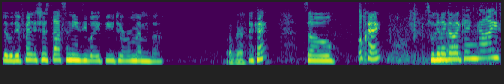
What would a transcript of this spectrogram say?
little bit different. It's just that's an easy way for you to remember. Okay. Okay. So. Okay. So we're gonna go again, guys.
